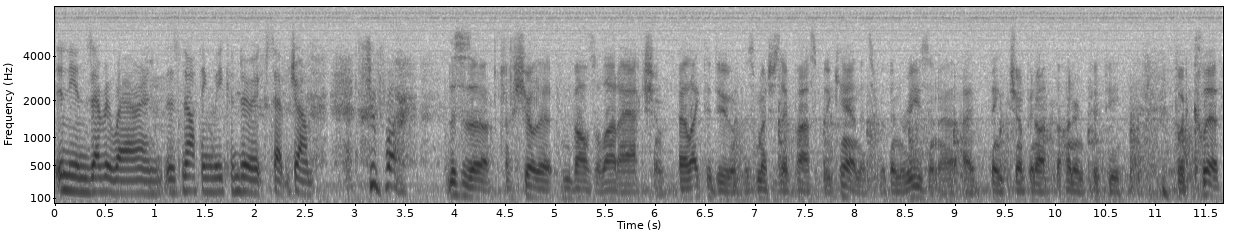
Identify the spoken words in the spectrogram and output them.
Indians everywhere, and there's nothing we can do except jump. Too far. This is a, a, show that involves a lot of action. I like to do as much as I possibly can that's within reason. I, I think jumping off the 150-foot cliff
